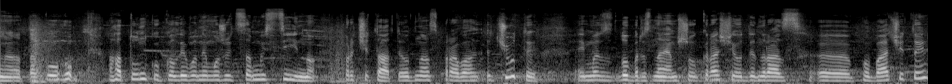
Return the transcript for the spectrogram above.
Е, Такого гатунку, коли вони можуть самостійно прочитати. Одна справа чути, і ми добре знаємо, що краще один раз е, побачити,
